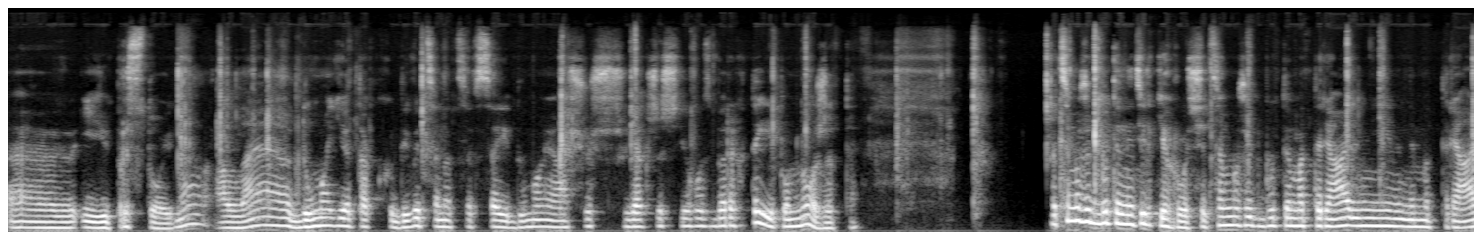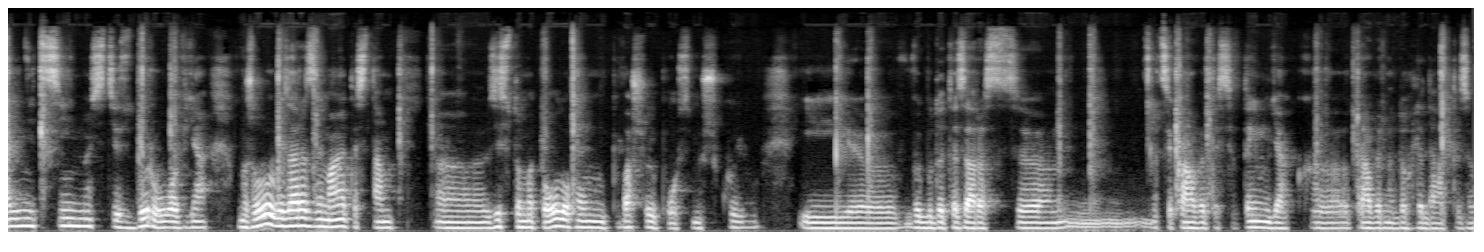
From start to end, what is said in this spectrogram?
е, і пристойно, але думає так, дивиться на це все і думає, а що ж, як же ж його зберегти і помножити. А Це можуть бути не тільки гроші, це можуть бути матеріальні, нематеріальні цінності, здоров'я. Можливо, ви зараз займаєтесь там е, зі стоматологом вашою посмішкою, і е, ви будете зараз е, цікавитися тим, як правильно доглядати за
